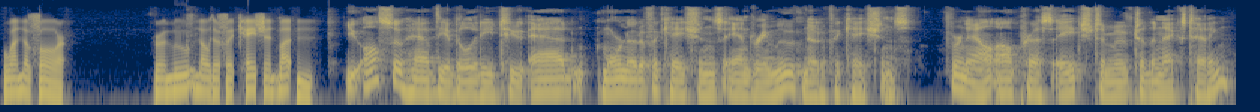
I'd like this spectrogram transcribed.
1 of 4. Remove notification button. You also have the ability to add more notifications and remove notifications. For now, I'll press H to move to the next heading.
